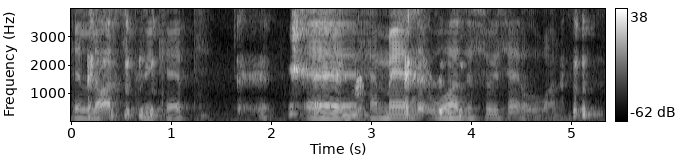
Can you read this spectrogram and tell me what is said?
the lost cricket. Uh, Hamed was the suicidal one.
